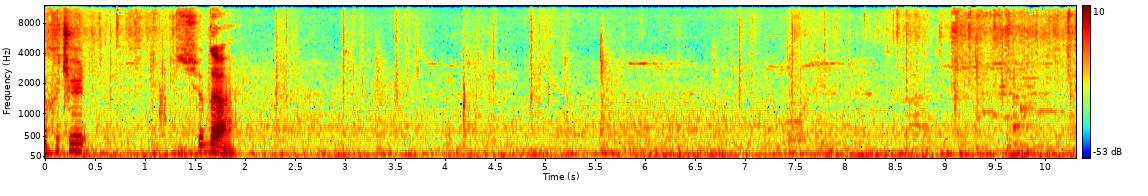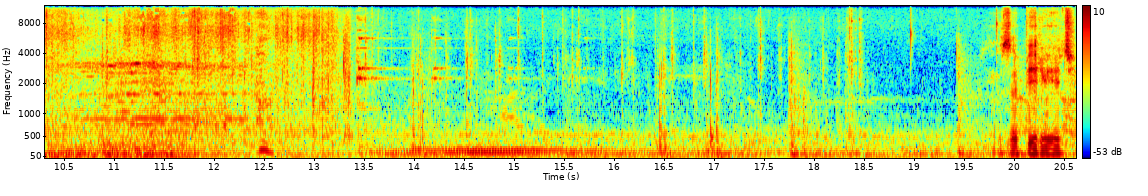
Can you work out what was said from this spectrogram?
Я хочу сюда. Запереть.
